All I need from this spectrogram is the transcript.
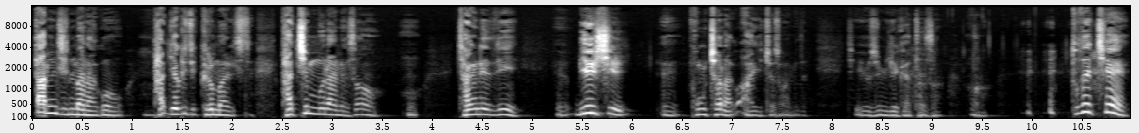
다른 짓만 하고 다, 여기 그런 말 있어요. 닫힌 문 안에서 어, 장인애들이 어, 밀실 예, 공천하고 아 죄송합니다. 요즘 일 같아서 어. 도대체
